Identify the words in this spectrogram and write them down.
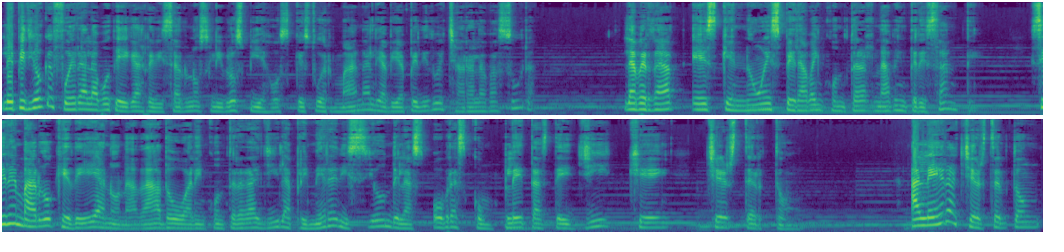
le pidió que fuera a la bodega a revisar unos libros viejos que su hermana le había pedido echar a la basura. La verdad es que no esperaba encontrar nada interesante. Sin embargo, quedé anonadado al encontrar allí la primera edición de las obras completas de G. K. Chesterton. Al leer a Chesterton,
